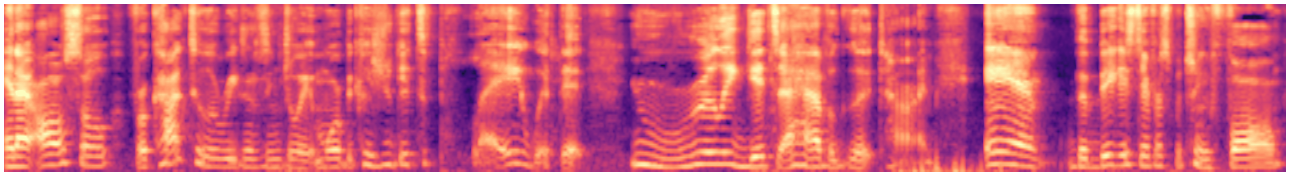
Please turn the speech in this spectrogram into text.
And I also, for cocktail reasons, enjoy it more because you get to play with it. You really get to have a good time. And the biggest difference between fall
